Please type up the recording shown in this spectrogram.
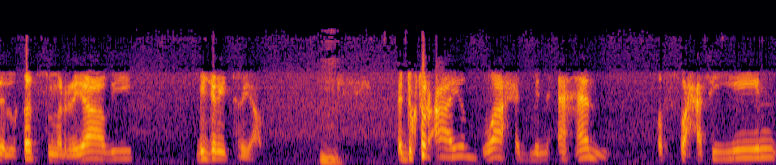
القسم الرياضي بجريدة الرياض. الدكتور عايض واحد من أهم الصحفيين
